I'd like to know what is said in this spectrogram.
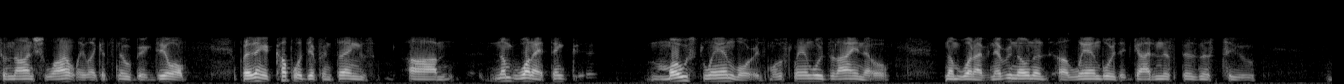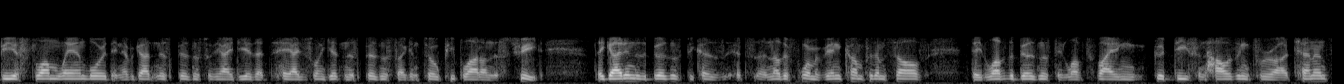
so nonchalantly, like it's no big deal. But I think a couple of different things. Um, number one, I think most landlords, most landlords that I know, number one, I've never known a, a landlord that got in this business to be a slum landlord. They never got in this business with the idea that, hey, I just want to get in this business so I can throw people out on the street. They got into the business because it's another form of income for themselves. They love the business. They love providing good, decent housing for uh, tenants,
